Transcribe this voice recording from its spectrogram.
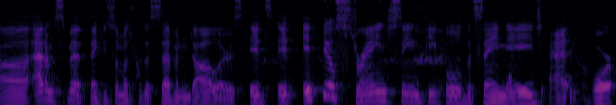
Uh, Adam Smith, thank you so much for the seven dollars. It's it, it feels strange seeing people the same age at or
